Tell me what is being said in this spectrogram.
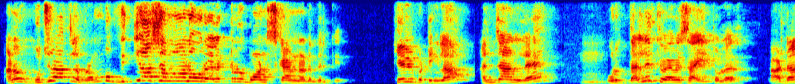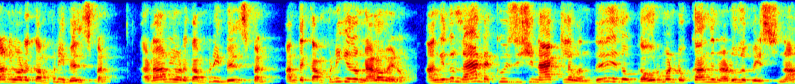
ஆனா குஜராத்ல ரொம்ப வித்தியாசமான ஒரு எலக்ட்ரல் பாண்ட் ஸ்கேம் நடந்திருக்கு. கேள்விப்பட்டீங்களா? அஞ்சான்ல. ஒரு தலித் விவசாயி தோழர் அடானியோட கம்பெனி வெல்ஸ்பன் அடானியோட கம்பெனி வெல்ஸ்பன் அந்த கம்பெனிக்கு ஏதோ நிலம் வேணும். அங்க ஏதோ லேண்ட் அக்விசிஷன் ஆக்ட்ல வந்து ஏதோ கவர்மெண்ட் உட்கார்ந்து நடுவுல பேசுச்சுன்னா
